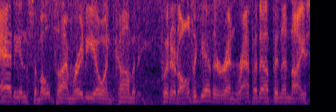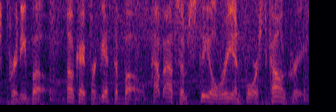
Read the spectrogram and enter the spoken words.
add in some old time radio and comedy, put it all together and wrap it up in a nice, pretty bow. Okay, forget the bow. How about some steel reinforced concrete?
